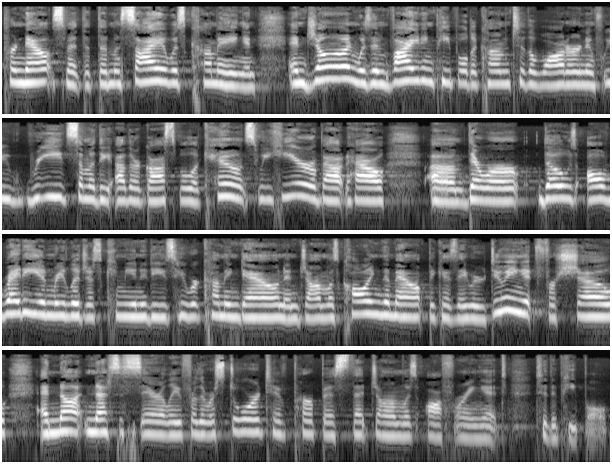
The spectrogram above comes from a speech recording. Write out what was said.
pronouncement that the Messiah was coming, and, and John was inviting people to come to the water. And if we read some of the other gospel accounts, we hear about how um, there were those already in religious communities who were coming down, and John was calling them out because they were doing it for show and not necessarily for the restorative purpose that John was offering it to the people.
